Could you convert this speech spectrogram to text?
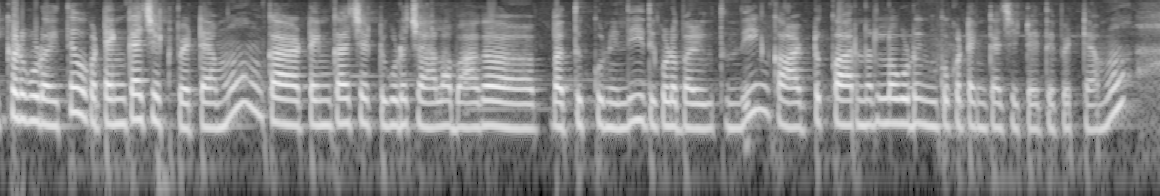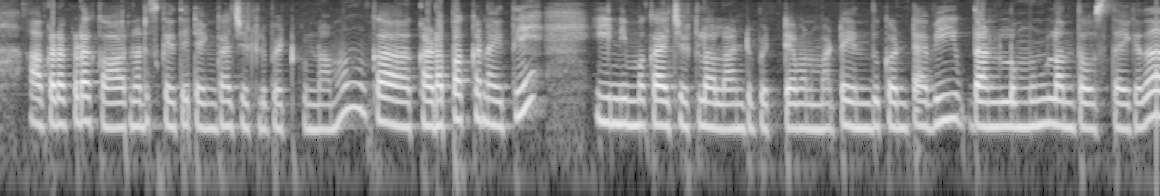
ఇక్కడ కూడా అయితే ఒక టెంకాయ చెట్టు పెట్టాము. ఇంకా టెంకాయ చెట్టు కూడా చాలా బాగా బతుక్కునింది. ఇది కూడా బరుగుతుంది. ఇంకా అటు కార్నర్లో కూడా ఇంకొక టెంకాయ చెట్టు అయితే పెట్టాము. అక్కడక్కడ కార్నర్స్కి అయితే టెంకాయ చెట్లు పెట్టుకున్నాము. ఇంకా కడపక్కనైతే ఈ నిమ్మకాయ చెట్లు అలాంటివి పెట్టామన్నమాట. ఎందుకంటే అవి దానిలో ముళ్ళు అంతా వస్తాయి కదా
